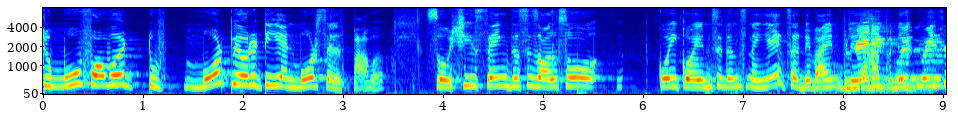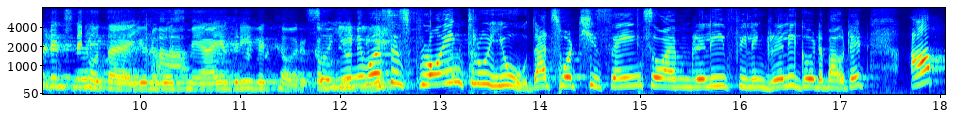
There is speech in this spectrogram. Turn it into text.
to move forward to more purity and more self power. So she's saying this is also कोई कोइंसिडेंस नहीं है it's a divine play happening कोई कोइंसिडेंस नहीं होता है यूनिवर्स में I agree with her so universe is flowing through you that's what she is saying so I am really feeling really good about it आप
